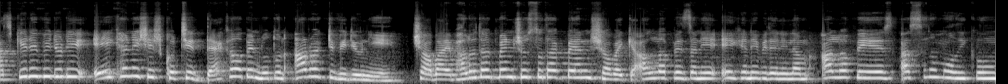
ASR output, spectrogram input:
আজকের এই ভিডিওটি এইখানে শেষ করছি। দেখা হবে নতুন আরও একটি ভিডিও নিয়ে। সবাই ভালো থাকবেন, সুস্থ থাকবেন। সবাইকে আল্লাহ হাফেজ জানিয়ে এখানে বিদায় নিলাম। আল্লাহ হাফেজ। আসসালামু আলাইকুম।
